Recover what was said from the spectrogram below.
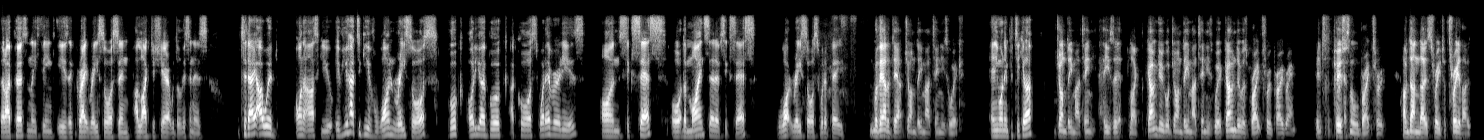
that I personally think is a great resource and I like to share it with the listeners. Today, I would want to ask you if you had to give one resource, book, audio book, a course, whatever it is, on success or the mindset of success, what resource would it be? Without a doubt, John Demartini's work. Anyone in particular? John Demartini. He's it. Like, go and Google John Demartini's work. Go and do his breakthrough program. It's a personal okay. breakthrough. I've done those three to three of those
